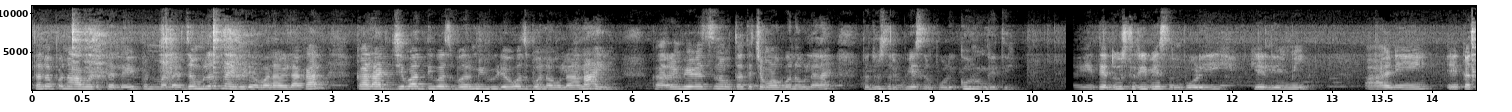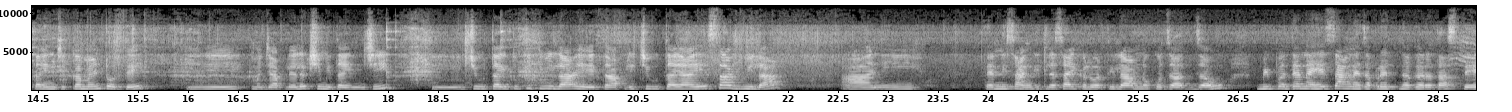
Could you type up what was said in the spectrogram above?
त्याला पण आवडतं लय पण मला जमलंच नाही व्हिडिओ बनवायला काल. काल अजिबात दिवसभर मी व्हिडिओच बनवला नाही. कारण वेळच नव्हता त्याच्यामुळे बनवला नाही. तर दुसरी बेसन पोळी करून घेते. इथे दुसरी बेसन पोळी केली मी. आणि एका ताईंची कमेंट होते की म्हणजे आपल्या लक्ष्मीताईंची की चिवताई तू कितवीला आहे? तर आपली चिवताई आहे सहावीला. आणि त्यांनी सांगितलं सायकलवरती लांब नको जात जाऊ. मी पण त्यांना हे सांगण्याचा प्रयत्न करत असते.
